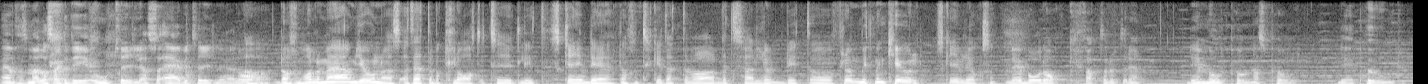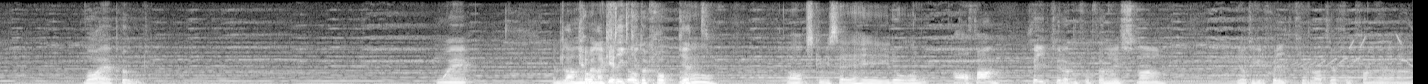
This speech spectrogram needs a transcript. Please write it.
Även fast Möller har sagt att vi är otydliga så är vi tydliga, jag. Ja, de som håller med om Jonas att detta var klart och tydligt, skriv det. De som tycker att detta var lite så här luddigt och flummigt men kul, skriv det också. Det är både och. Fattar du inte det? Det är motpolernas pol. Det är pod. Vad är pod? En blandning mellan cricket och krocket. Ja. ja, ska vi säga hej då eller? Ja, fan. Skitkul att ni fortfarande lyssnar. Jag tycker det är skitkul att jag fortfarande gör det.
